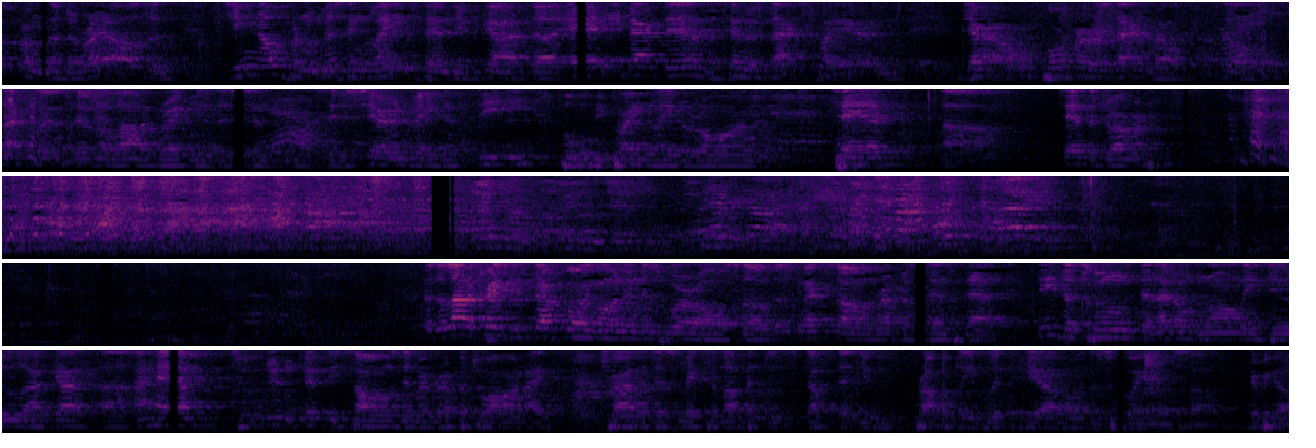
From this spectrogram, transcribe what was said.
Cook from the Durrells and Gino from the Missing Links, and you've got uh, Eddie back there, the tenor sax player, and Daryl, former sax, well, still sax player. There's a lot of great musicians in Park City. Sharon Vegas D, who will be playing later on, and Ted, uh, Ted the drummer. that I don't normally do. I've got, uh, I have 250 songs in my repertoire, and I try to just mix them up and do stuff that you probably wouldn't hear out on the square. So here we go.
